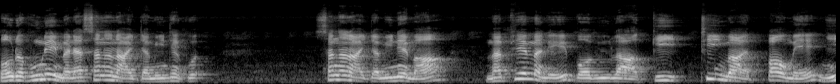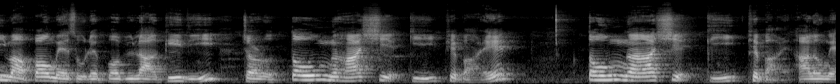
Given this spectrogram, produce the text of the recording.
ဗုဒ္ဓဘူးနေ့မနက်12နာရီတမီနဲ့12နာရီတမီနဲ့မှာမဖြစ်မနေပေါ်ပူလာကီးထိမှပေါက်မယ်ညီမှပေါက်မယ်ဆိုတဲ့ပေါ်ပူလာကီးဒီကျွန်တော်တို့358ကီးဖြစ်ပါတယ်358ကီးဖြစ်ပါတယ်အားလုံးပဲ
